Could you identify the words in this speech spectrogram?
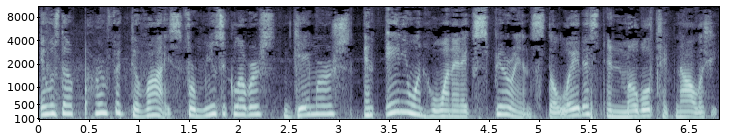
It was the perfect device for music lovers, gamers, and anyone who wanted to experience the latest in mobile technology.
